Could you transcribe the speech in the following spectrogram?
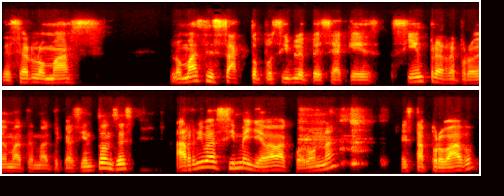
de ser lo más, lo más exacto posible, pese a que siempre reprobé matemáticas. Y entonces, arriba sí me llevaba Corona, está probado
